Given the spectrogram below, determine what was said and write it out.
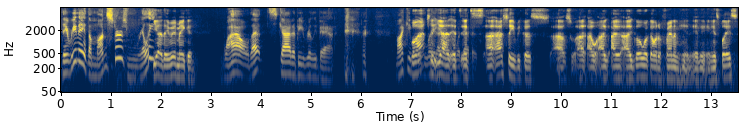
They remade the Munsters, really? Yeah, they remake it. Wow, that's got to be really bad. Well, actually, yeah, it's it's uh, actually because I, was, I, I, I, I go work out with a friend in his, in, his place,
